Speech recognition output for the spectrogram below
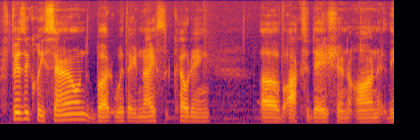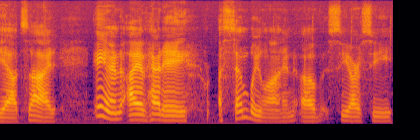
physically sound, but with a nice coating of oxidation on the outside. And I have had a assembly line of CRC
